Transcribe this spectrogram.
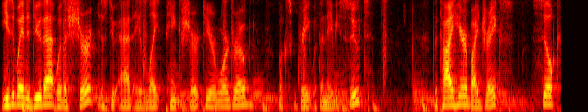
Easy way to do that with a shirt is to add a light pink shirt to your wardrobe. Looks great with a navy suit. The tie here by Drake's, silk,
